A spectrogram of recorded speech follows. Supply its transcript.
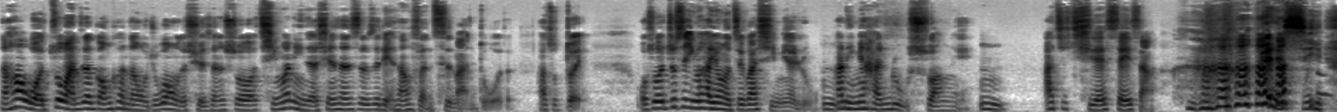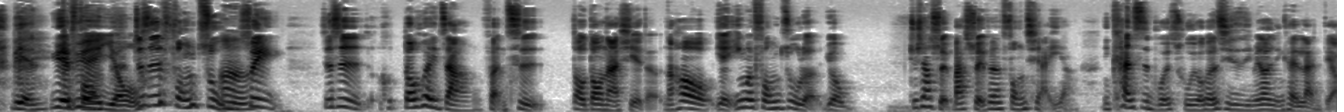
然后我做完这个功课呢，我就问我的学生说：“请问你的先生是不是脸上粉刺蛮多的？”他说：“对。”我说：“就是因为他用了这罐洗面乳，嗯、它里面含乳霜、欸，诶嗯，啊，就起来塞上。”越洗脸 越封越油，就是封住，嗯、所以就是都会长粉刺、痘痘那些的。然后也因为封住了，有就像水把水分封起来一样，你看似不会出油，可是其实里面都已经开始烂掉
